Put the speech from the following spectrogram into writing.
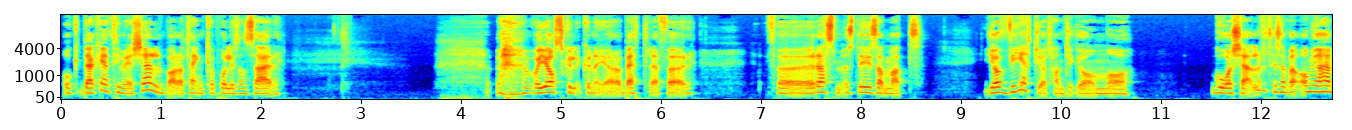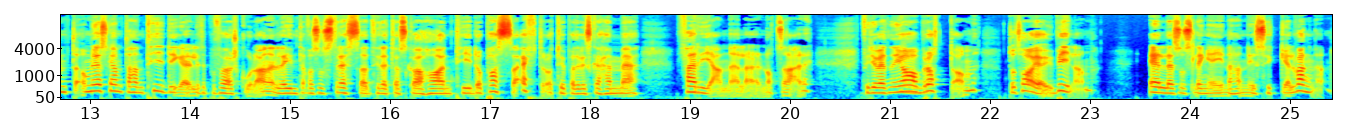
Och där kan jag till med själv bara tänka på liksom så här vad jag skulle kunna göra bättre för, för Rasmus. Det är ju som att jag vet ju att han tycker om att gå själv. Till exempel om jag, hämtar, om jag ska hämta han tidigare lite på förskolan eller inte vara så stressad till att jag ska ha en tid att passa efteråt, typ att vi ska hem med färjan eller något sånt här. För jag vet när jag har Mm. bråttom, då tar jag ju bilen. Eller så slänger jag in han i cykelvagnen.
